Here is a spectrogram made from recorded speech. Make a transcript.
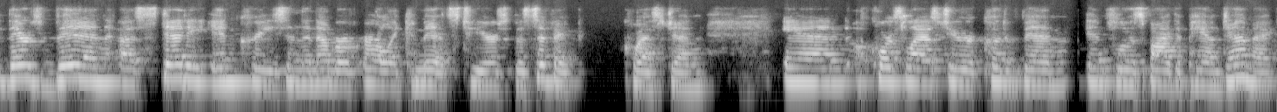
there's been a steady increase in the number of early commits to your specific question, and of course, last year could have been influenced by the pandemic.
